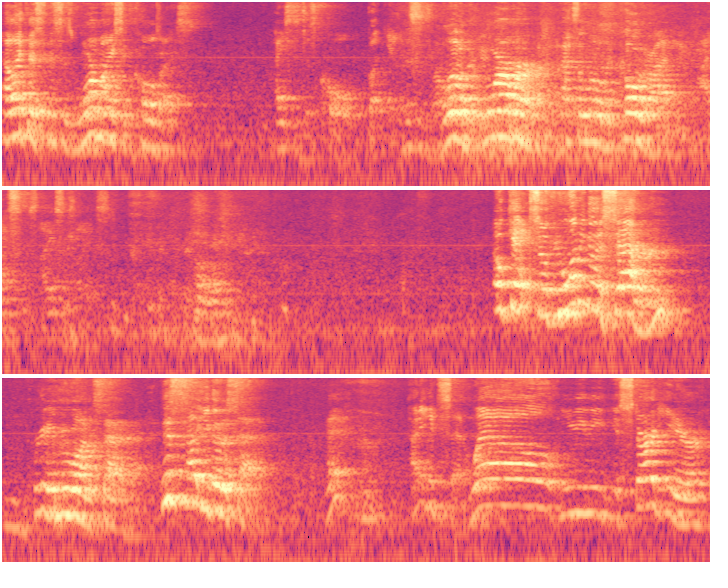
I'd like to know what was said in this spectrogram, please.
I like this. This is warm ice and cold ice. Ice is just cold, but yeah, this is a little bit warmer. That's a little bit colder. I think ice is ice is ice. Okay, so if you want to go to Saturn, we're going to move on to Saturn. This is how you go to Saturn. Okay? How do you get to Saturn? Well, you, you start here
